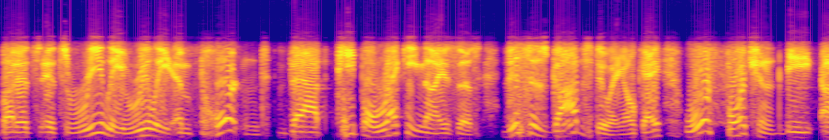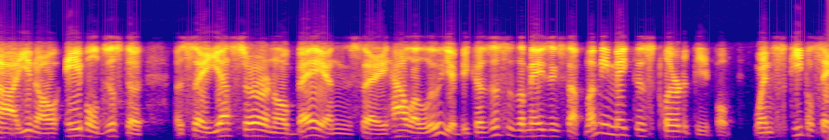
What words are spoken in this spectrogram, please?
but it's it's really really important that people recognize this. This is God's doing. Okay, we're fortunate to be uh, you know able just to Uh, say yes, sir, and obey and say hallelujah because this is amazing stuff. Let me make this clear to people. When people say,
